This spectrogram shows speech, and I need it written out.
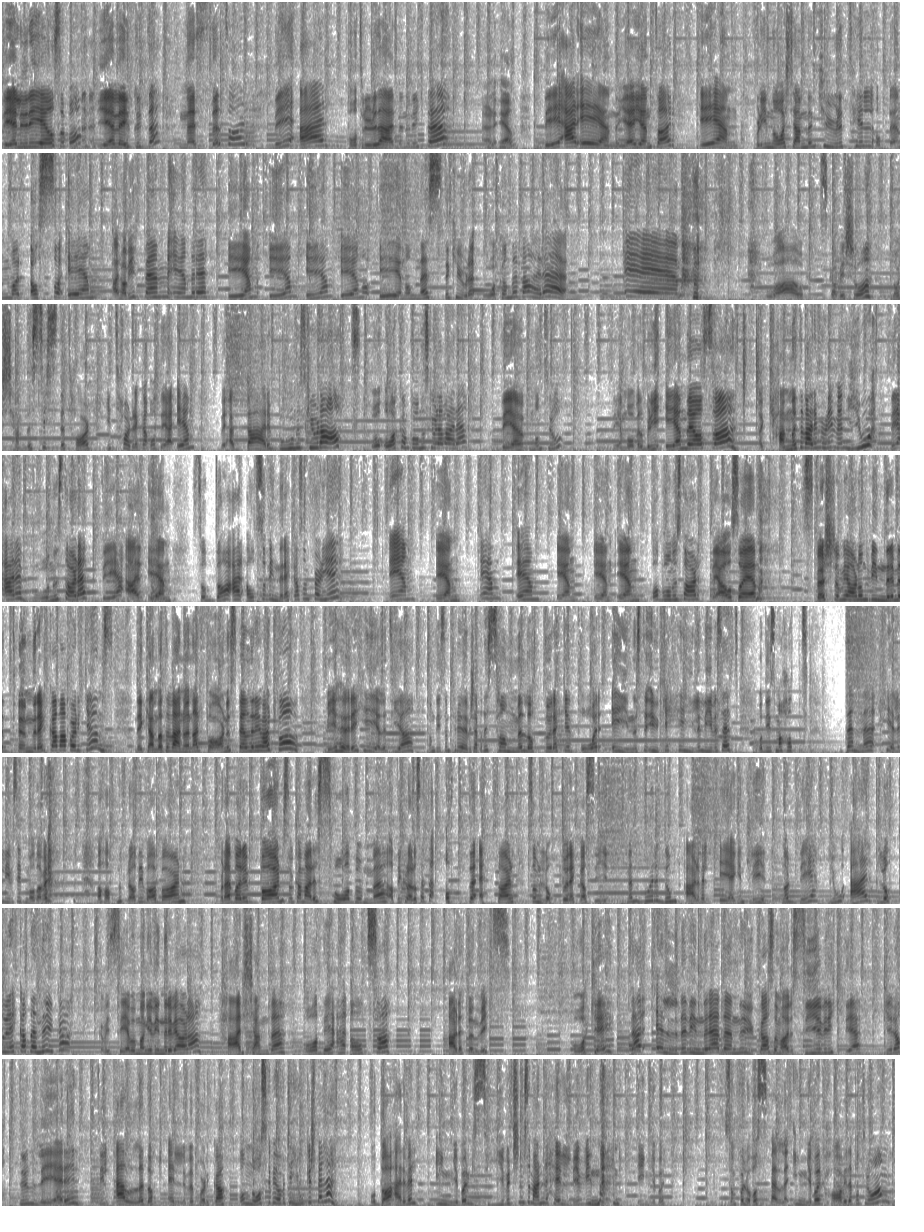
Det lurer jeg også på. Jeg vet ikke. Neste tall, det er Hva tror du det er, Benedikte? Er det én? Det er én. Jeg gjentar. Én. Fordi nå kommer det en kule til, og den var også én. Her har vi fem enere. Én, én, én, én og én. Og neste kule, hva kan det være? Én. wow. Skal vi se. Nå kommer det siste tall i tallrekka, og det er én. Det er bare bonuskula att. Og hva kan bonuskula være? Det mon tro. Det må vel bli én, det også. Det kan ikke være mulig, men jo, det er. Bonustallet, det er én. Så da er altså vinnerrekka som følger én, én, én, én, én, én, én. Og bonustall, det er også én. Spørs om vi har noen vinnere med den rekka, da, folkens. Det kan da ikke være noen erfarne spillere, i hvert fall. Vi hører hele tida om de som prøver seg på de samme lottorekke år eneste uke hele livet sitt. Og de som har hatt denne hele livet sitt, må da vel ha hatt den fra de var barn. For det er bare barn som kan være så dumme at de klarer å sette åtte ett-tall, som lottorekka sier. Men hvor dumt er det vel egentlig, når det jo er lottorekka denne uka? Skal vi se hvor mange vinnere vi har, da? Her kommer det. Og det er altså Er dette en vits? OK. Det er elleve vinnere denne uka som har syv riktige. Gratulerer til alle dere elleve folka. Og nå skal vi over til jokerspillet. Og da er det vel Ingeborg Sivertsen som er den heldige vinneren. Ingeborg. Som får lov å spille Ingeborg. Har vi det på tråden?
